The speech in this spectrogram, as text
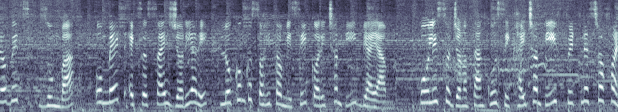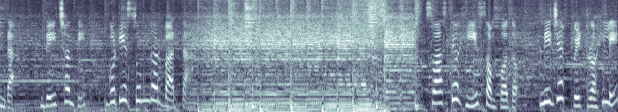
ଏରୋବିକ୍ସ ଜୁମ୍ବା ओ मेट एक्सरसाइज जरिया रे लोकों सहित मिसी करी पुलिस जनता को शिखाई फिटनेस रो फंडा देई छंती सुंदर बार्ता स्वास्थ्य ही संपद निजे फिट रे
